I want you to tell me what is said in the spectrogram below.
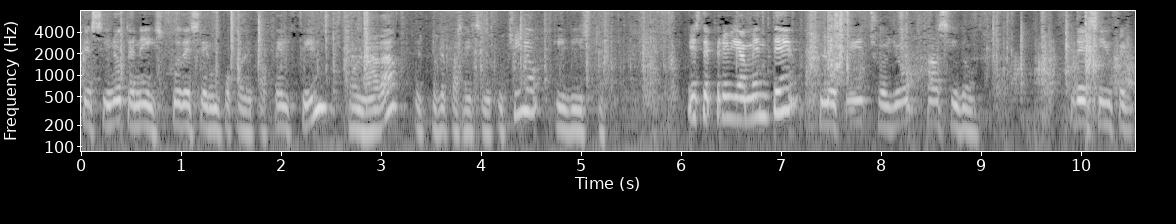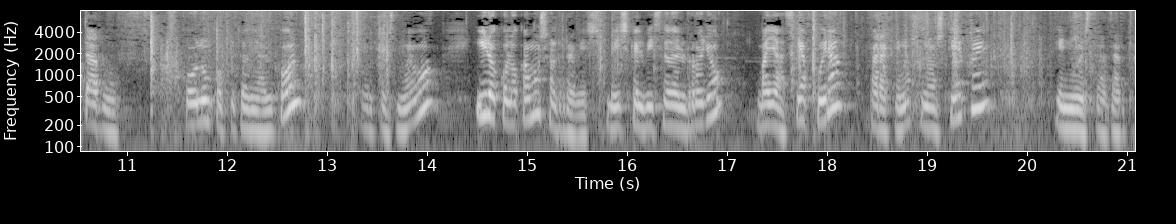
que si no tenéis puede ser un poco de papel film o nada, después le pasáis el cuchillo y listo. Este previamente lo que he hecho yo ha sido desinfectarlo con un poquito de alcohol, porque es nuevo, y lo colocamos al revés. Veis que el vicio del rollo vaya hacia afuera para que no se nos cierre en nuestra tarta.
